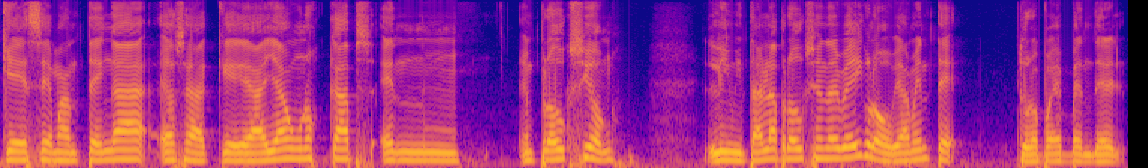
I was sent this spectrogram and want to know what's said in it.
que se mantenga, o sea, que haya unos caps en, en producción, limitar la producción del vehículo. Obviamente, tú lo puedes vender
